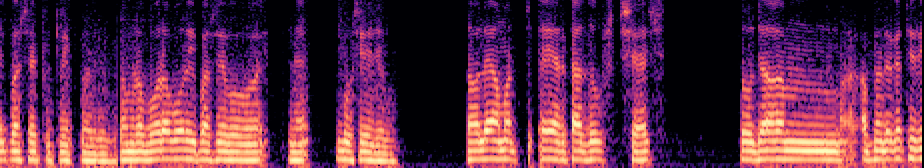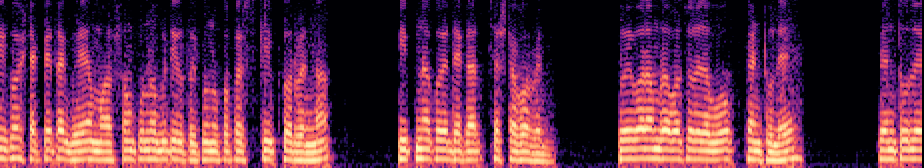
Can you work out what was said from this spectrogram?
এই পাশে একটা ক্লিক করে দেব। আমরা বরাবর এই পাশে এভাবে বসিয়ে দেব। তাহলে আমার এর কাজও শেষ। তো যা আপনাদের কাছে রিকোয়েস্ট একটাই থাকবে, আমার সম্পূর্ণ ভিডিওটা কোনো প্রকার স্কিপ করবেন না। স্কিপ না করে দেখার চেষ্টা করবেন। তো এবার আমরা আবার চলে যাব পেন টুলে টুলে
